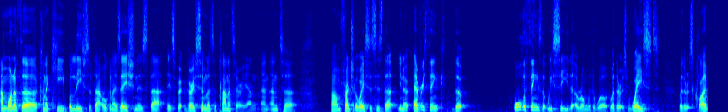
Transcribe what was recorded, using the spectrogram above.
And one of the kind of key beliefs of that organization is that it's very similar to Planetary and, and, and to um, Fragile Oasis, is that, you know, everything that, all the things that we see that are wrong with the world, whether it's waste, whether it's cli-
